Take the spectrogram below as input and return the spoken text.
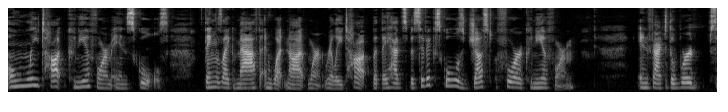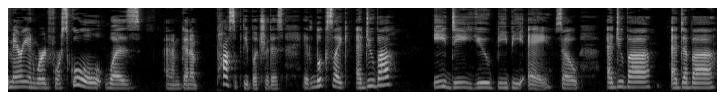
only taught cuneiform in schools. Things like math and whatnot weren't really taught, but they had specific schools just for cuneiform. In fact, the word Sumerian word for school was, and I'm gonna possibly butcher this, it looks like Eduba, E D U B B A. So Eduba, Edaba.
